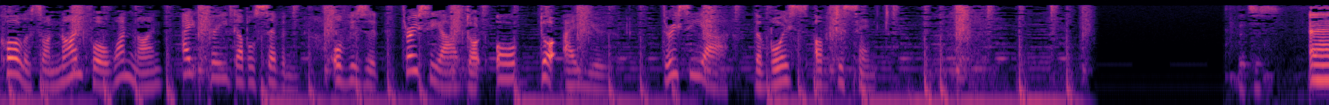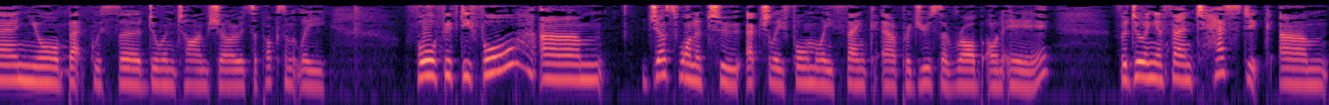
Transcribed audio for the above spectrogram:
Call us on 9419 8377 or visit 3cr.org.au. 3CR, the voice of dissent. And you're back with the Doing Time show. It's approximately 4.54. Um, just wanted to actually formally thank our producer Rob on air for doing a fantastic um,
